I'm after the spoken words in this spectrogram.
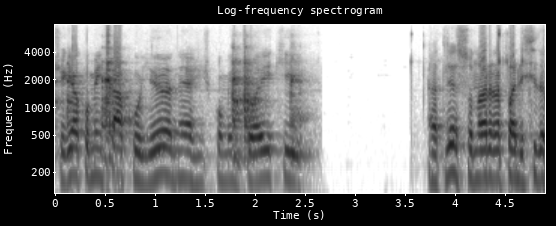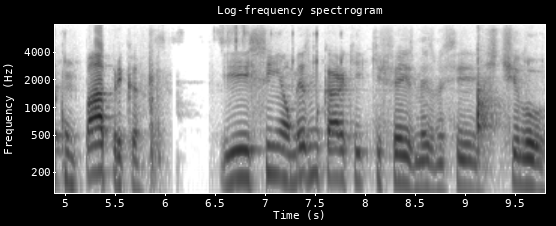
cheguei a comentar com o Ian, né? A gente comentou aí que a trilha sonora era parecida com Páprica. E sim, é o mesmo cara que, que fez mesmo esse estilo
